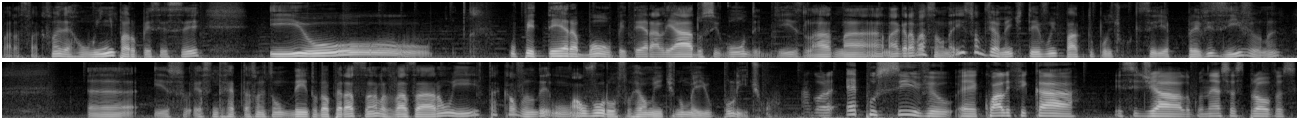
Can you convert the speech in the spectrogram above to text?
para as facções, é ruim para o PCC, e o o PT era bom, o PT era aliado, segundo diz lá na, na gravação. Né? Isso, obviamente, teve um impacto político que seria previsível. Né? Uh, isso, essas interceptações estão dentro da operação, elas vazaram e está causando um alvoroço realmente no meio político. Agora, é possível é, qualificar esse diálogo, nessas né, provas,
